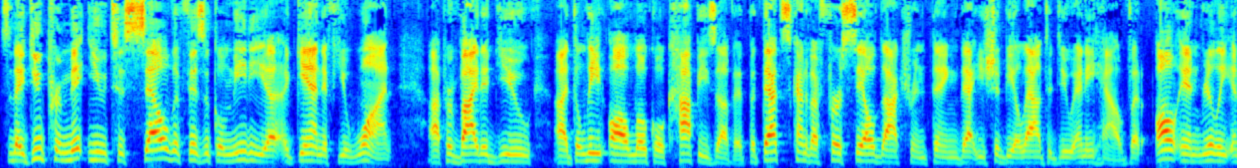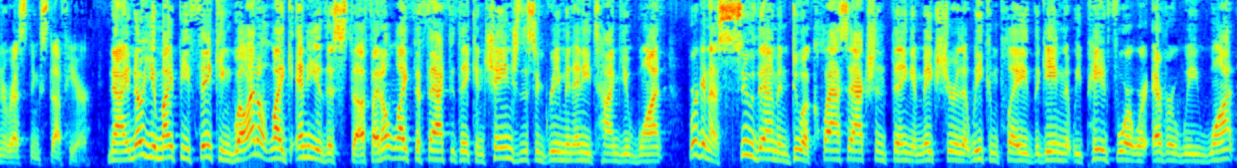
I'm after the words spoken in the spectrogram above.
So they do permit you to sell the physical media again if you want uh, provided you uh, delete all local copies of it. But that's kind of a first sale doctrine thing that you should be allowed to do anyhow. But all in, really interesting stuff here. Now, I know you might be thinking, well, I don't like any of this stuff. I don't like the fact that they can change this agreement anytime you want. We're going to sue them and do a class action thing and make sure that we can play the game that we paid for wherever we want.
